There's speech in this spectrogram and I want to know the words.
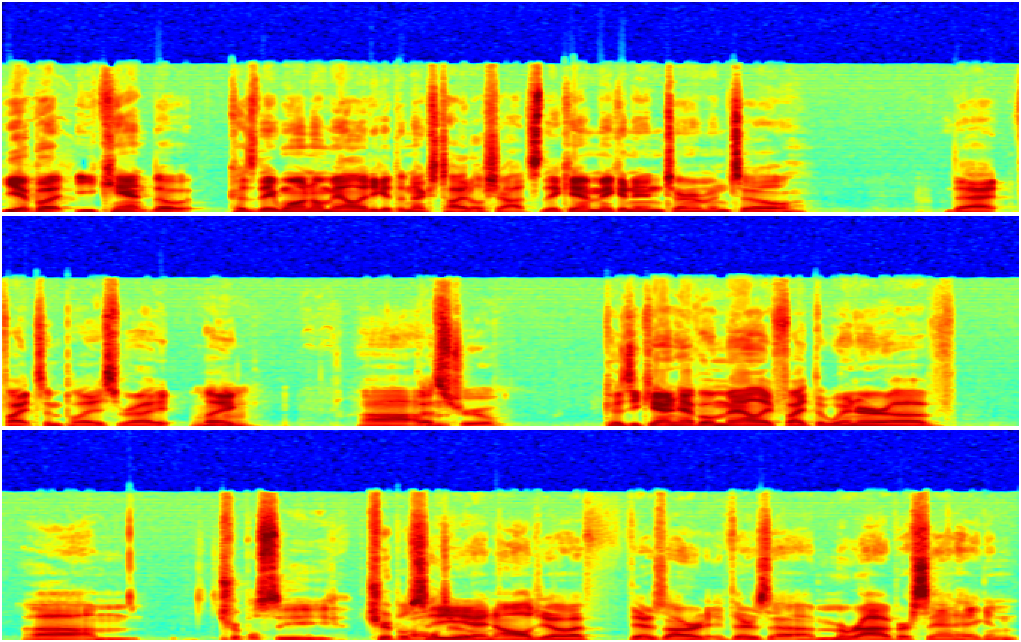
Yeah, but you can't though because they want O'Malley to get the next title shot, so they can't make an interim until that fight's in place, right? Like, that's true. because you can't have O'Malley fight the winner of Triple C. Triple C Aljo. and Aljo if there's already if there's a Merab or Sandhagen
